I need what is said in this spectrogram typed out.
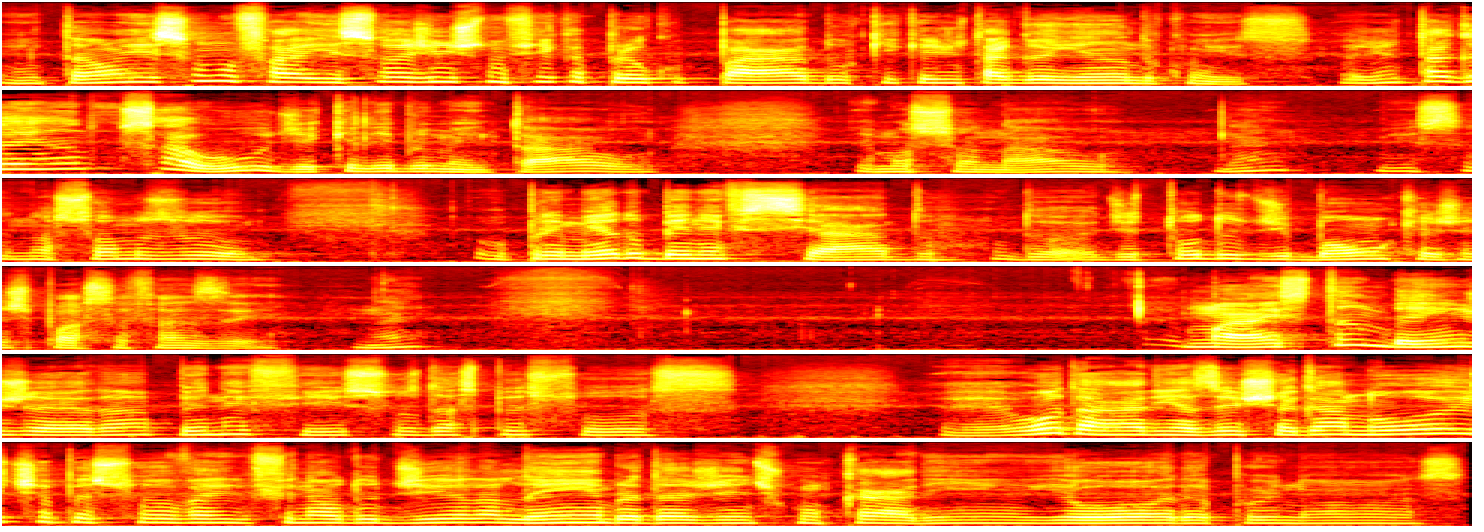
Então isso não faz, isso a gente não fica preocupado o que, que a gente está ganhando com isso. A gente está ganhando saúde, equilíbrio mental, emocional, né? Isso, nós somos o, o primeiro beneficiado do, de tudo de bom que a gente possa fazer, né? Mas também gera benefícios das pessoas é, orarem. Às vezes chega à noite, a pessoa vai, no final do dia, ela lembra da gente com carinho e ora por nós.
